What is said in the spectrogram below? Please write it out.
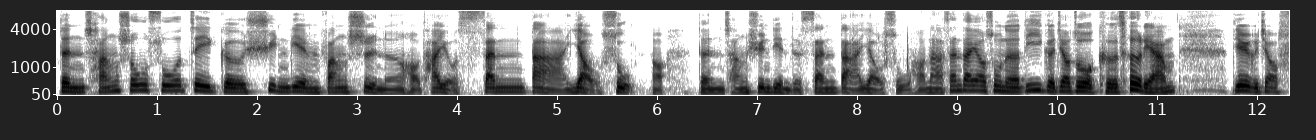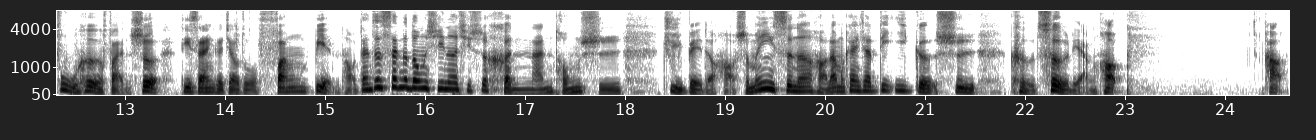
等长收缩这个训练方式呢，哈，它有三大要素。好，等长训练的三大要素。好，哪三大要素呢？第一个叫做可测量。第二个叫负荷反射，第三个叫做方便，好，但这三个东西呢，其实很难同时具备的，好，什么意思呢？好，来我们看一下，第一个是可测量，哈，好，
